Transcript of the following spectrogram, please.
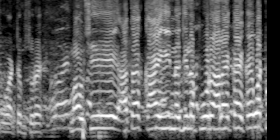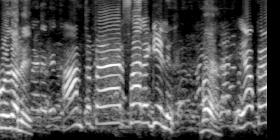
वाटप सुरू आहे. मावशी आता काय ही नदीला पूर आलाय? काय काय वाटोळ झालंय? आमचं तर सारं गेलं. बर. येव का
